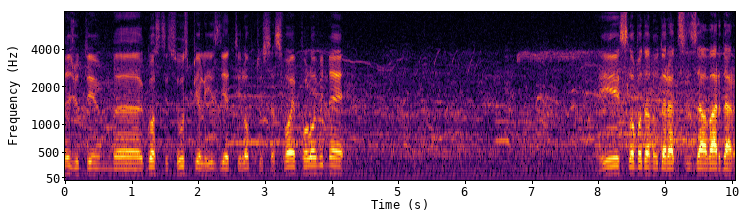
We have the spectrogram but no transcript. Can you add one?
Međutim, e, gosti su uspjeli izdjeti loptu sa svoje polovine. I slobodan udarac za Vardar.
